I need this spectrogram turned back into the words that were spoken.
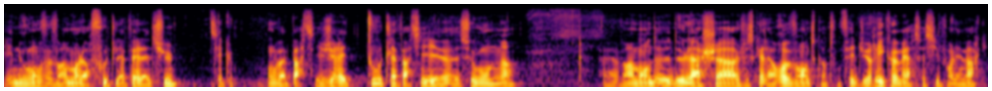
Et nous, on veut vraiment leur foutre la paix là-dessus. C'est qu'on va gérer toute la partie euh, seconde main, euh, vraiment de, de l'achat jusqu'à la revente quand on fait du e-commerce aussi pour les marques.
